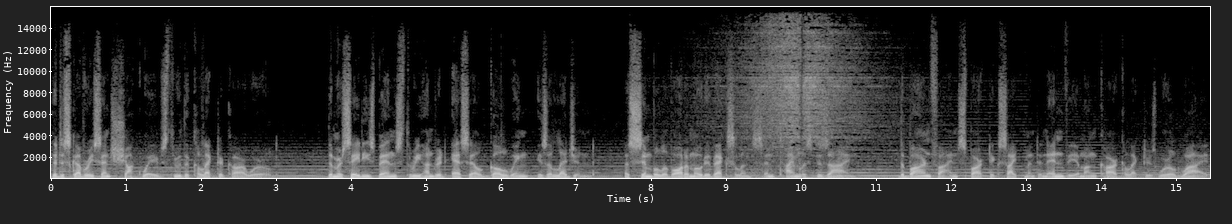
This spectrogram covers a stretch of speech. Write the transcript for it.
The discovery sent shockwaves through the collector car world. The Mercedes-Benz 300 SL Gullwing is a legend, a symbol of automotive excellence and timeless design. The barn find sparked excitement and envy among car collectors worldwide.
